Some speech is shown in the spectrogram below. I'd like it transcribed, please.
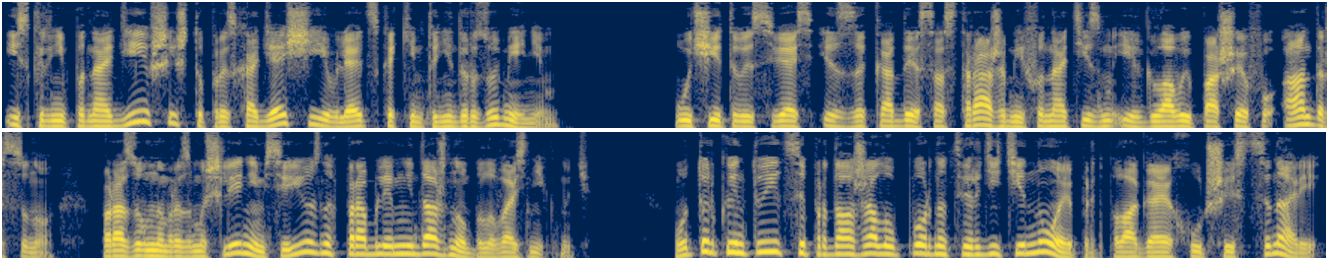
искренне понадеявшись, что происходящее является каким-то недоразумением. Учитывая связь СЗКД со стражами и фанатизм их главы по шефу Андерсону, по разумным размышлениям серьезных проблем не должно было возникнуть. Вот только интуиция продолжала упорно твердить иное, предполагая худшие сценарии.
